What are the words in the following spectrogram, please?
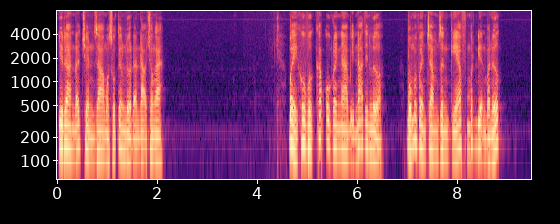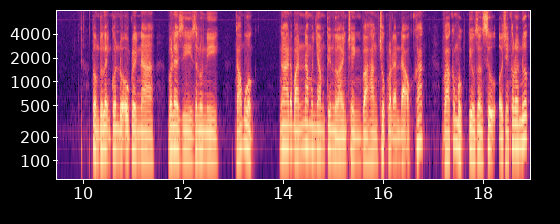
Iran đã chuyển giao một số tên lửa đạn đạo cho Nga. 7 khu vực khắp Ukraine bị nã tên lửa, 40% dân Kiev mất điện và nước. Tổng tư lệnh quân đội Ukraine Valery Zaluni cáo buộc Nga đã bắn 55 tên lửa hành trình và hàng chục loại đạn đạo khác và các mục tiêu dân sự ở trên khắp đất nước.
